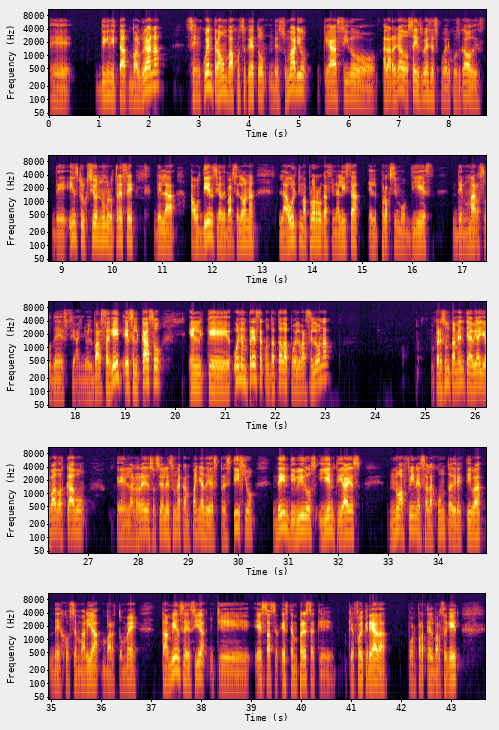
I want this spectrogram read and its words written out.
eh, Dignidad Valgrana, se encuentra aún bajo secreto de sumario que ha sido alargado seis veces por el juzgado de, instrucción número 13 de la audiencia de Barcelona. La última prórroga finaliza el próximo 10 de marzo de este año. El Barçagate es el caso en el que una empresa contratada por el Barcelona presuntamente había llevado a cabo en las redes sociales una campaña de desprestigio de individuos y entidades no afines a la junta directiva de José María Bartomé. También se decía que esa, esta empresa que, que, fue creada por parte del Barça Gate,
